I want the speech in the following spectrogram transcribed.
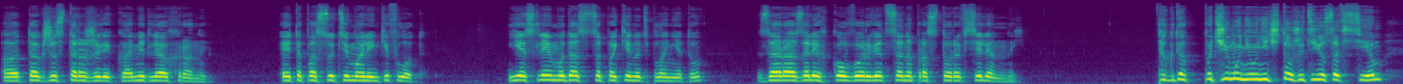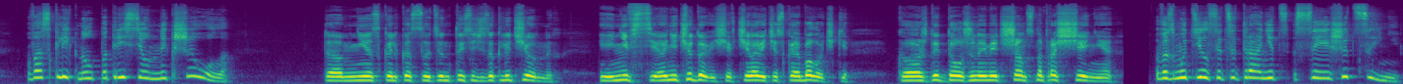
а также сторожевиками для охраны. Это, по сути, маленький флот. Если им удастся покинуть планету, зараза легко вырвется на просторы Вселенной. «Тогда почему не уничтожить ее совсем?» — воскликнул потрясенный Кшиола. «Там несколько сотен тысяч заключенных, и не все они чудовища в человеческой оболочке. Каждый должен иметь шанс на прощение», — возмутился цитранец Сейши Цини.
